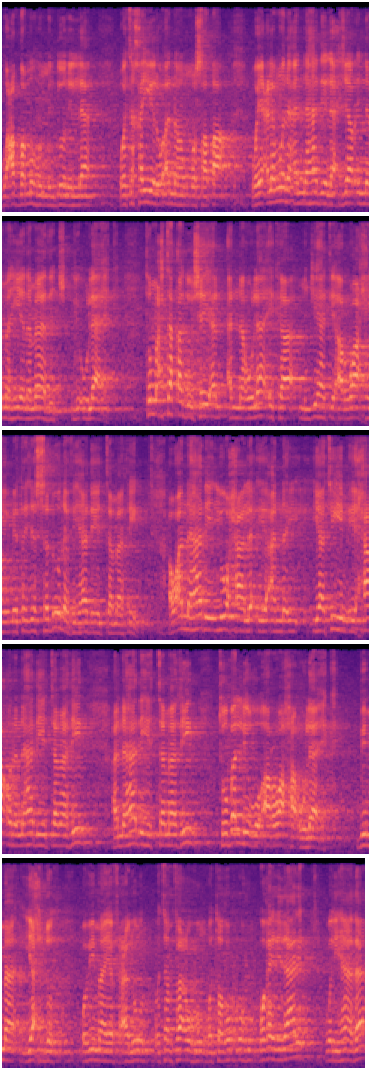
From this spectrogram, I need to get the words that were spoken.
وعظموهم من دون الله وتخيلوا أنهم وسطاء ويعلمون أن هذه الأحجار إنما هي نماذج لأولئك. ثم اعتقدوا شيئا أن أولئك من جهة أرواحهم يتجسدون في هذه التماثيل. أو أن هذه يوحى أن يأتيهم إيحاء أن هذه التماثيل أن هذه التماثيل تبلغ أرواح أولئك بما يحدث وبما يفعلون وتنفعهم وتضرهم وغير ذلك. ولهذا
